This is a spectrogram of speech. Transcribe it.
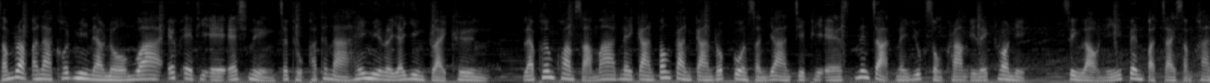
สำหรับอนาคตมีแนวโน้มว่า FATA-H1 จะถูกพัฒนาให้มีระยะยิงไกลขึ้น และเพิ่มความสามารถในการป้องกันการรบกวนสัญญาณ GPS เนื่องจากในยุคสงครามอิเล็กทรอนิกส์ สิ่งเหล่านี้เป็นปัจจัยสำคัญ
